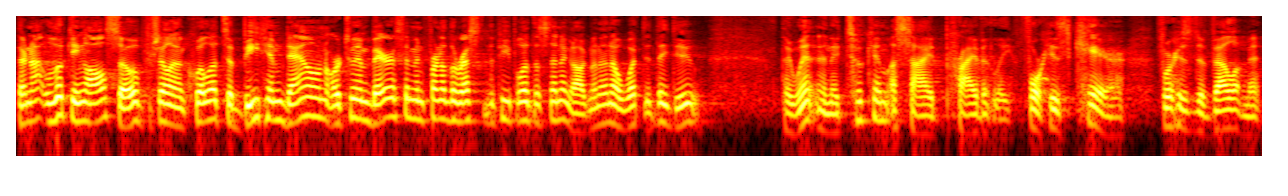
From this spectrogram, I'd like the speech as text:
They're not looking also, Priscilla and Aquila, to beat him down or to embarrass him in front of the rest of the people at the synagogue. No, no, no. What did they do? They went and they took him aside privately for his care, for his development,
